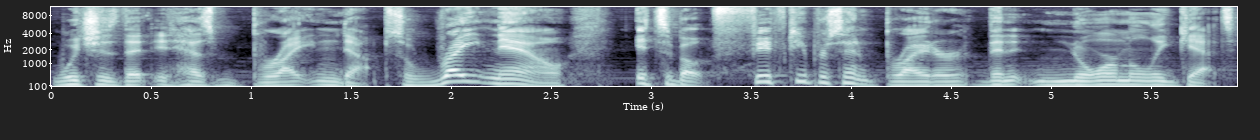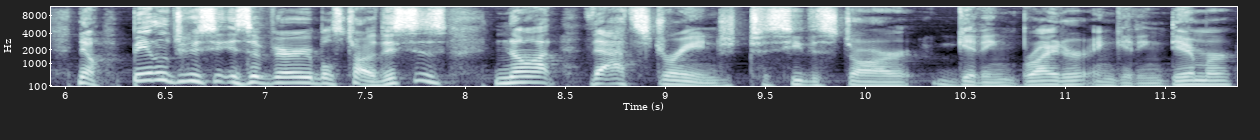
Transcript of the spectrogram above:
which is that it has brightened up. So, right now, it's about 50% brighter than it normally gets. Now, Betelgeuse is a variable star. This is not that strange to see the star getting brighter and getting dimmer.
